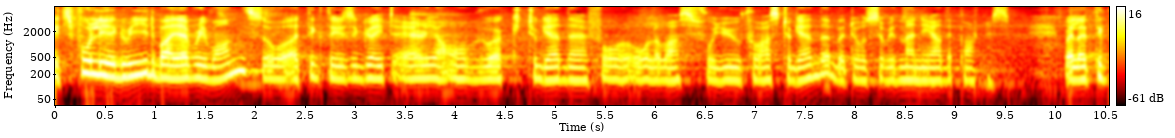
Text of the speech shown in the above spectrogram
it's fully agreed by everyone, so I think there is a great area of work together for all of us, for you, for us together, but also with many other partners. Well, I think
